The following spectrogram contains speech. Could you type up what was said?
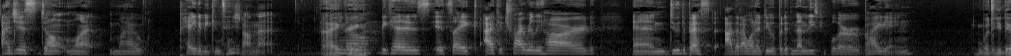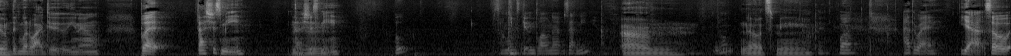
I just don't want my pay to be contingent on that. I you agree. Know? Because it's like I could try really hard and do the best that I want to do. But if none of these people are biting, what do you do? Then what do I do? You know, but that's just me. That's mm-hmm. just me. Ooh, someone's getting blown up. Is that me? Um, oh. no, it's me. Okay. Well, either way, yeah. So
